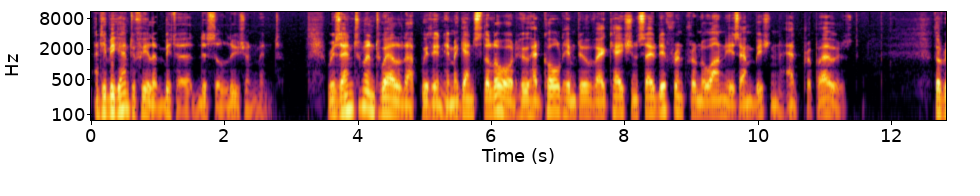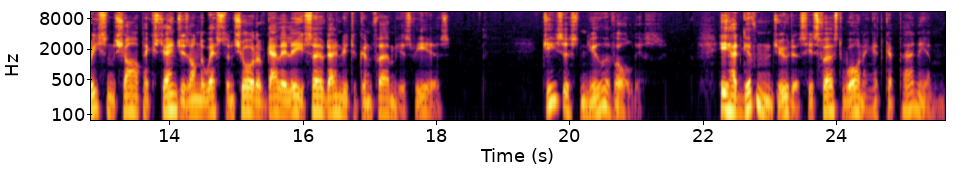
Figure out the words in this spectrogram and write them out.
and he began to feel a bitter disillusionment. Resentment welled up within him against the Lord who had called him to a vocation so different from the one his ambition had proposed. The recent sharp exchanges on the western shore of Galilee served only to confirm his fears. Jesus knew of all this. He had given Judas his first warning at Capernaum.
